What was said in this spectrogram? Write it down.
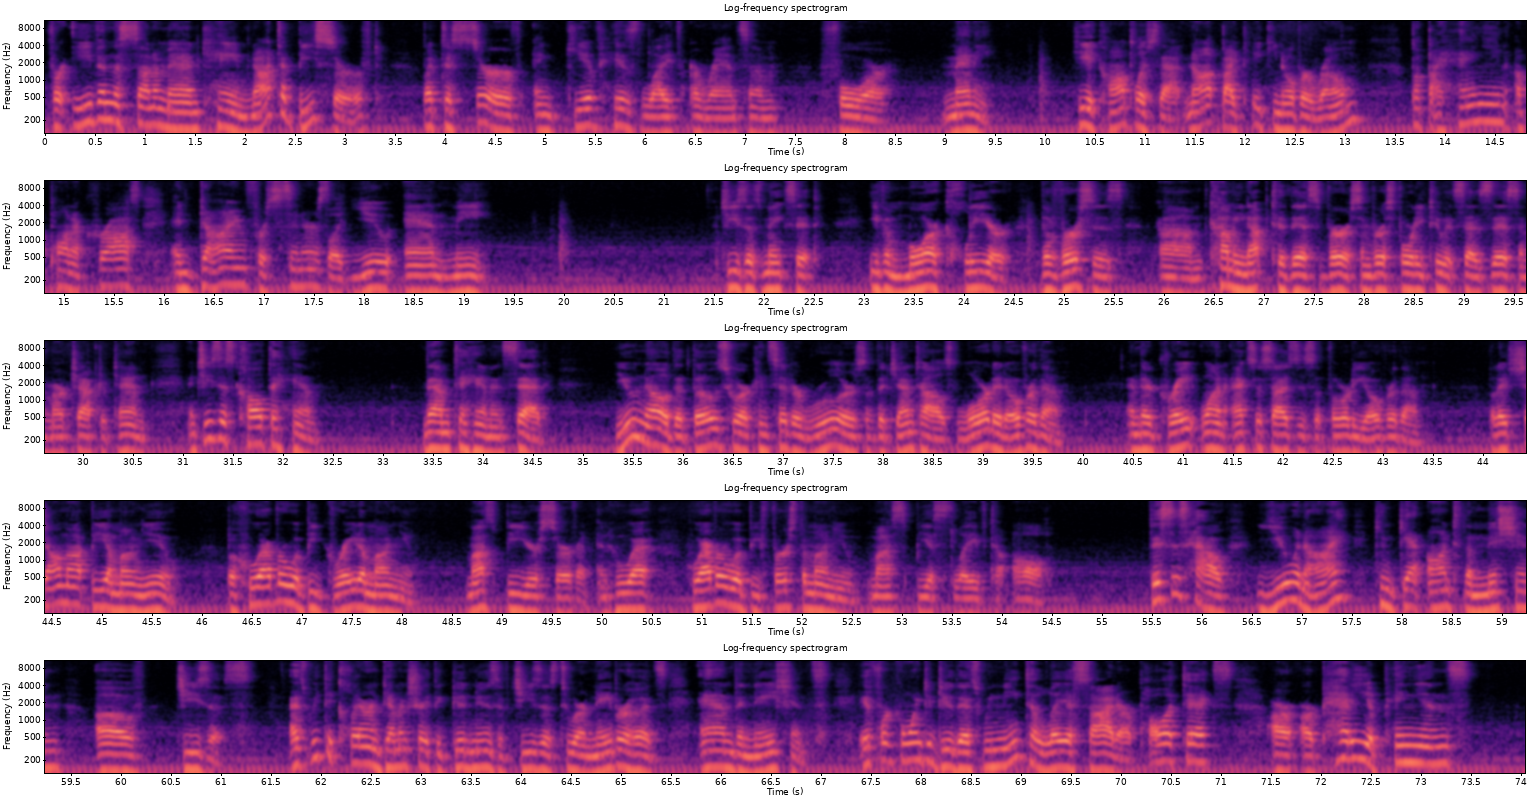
For even the Son of Man came not to be served, but to serve and give his life a ransom for many. He accomplished that not by taking over Rome, but by hanging upon a cross and dying for sinners like you and me. Jesus makes it even more clear. The verses um, coming up to this verse. In verse 42, it says this in Mark chapter 10. And Jesus called to him, them to him, and said, You know that those who are considered rulers of the Gentiles lord it over them, and their great one exercises authority over them. But it shall not be among you. But whoever would be great among you must be your servant, and whoever Whoever would be first among you must be a slave to all. This is how you and I can get onto the mission of Jesus. As we declare and demonstrate the good news of Jesus to our neighborhoods and the nations, if we're going to do this, we need to lay aside our politics, our, our petty opinions,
